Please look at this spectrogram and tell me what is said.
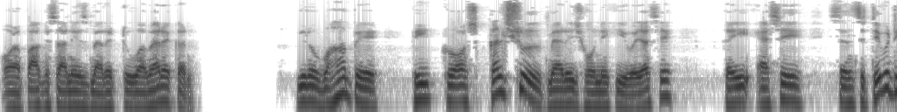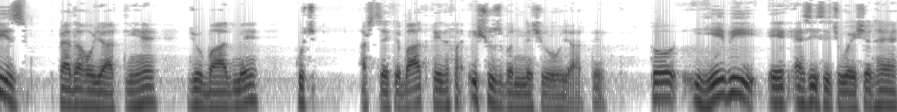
اور Pakistani is married to American you know وہاں پہ بھی کراس کلچرل میرج ہونے کی وجہ سے کئی ایسے سینسٹیوٹیز پیدا ہو جاتی ہیں جو بعد میں کچھ عرصے کے بعد کئی دفعہ ایشوز بننے شروع ہو جاتے ہیں۔ تو یہ بھی ایک ایسی سچویشن ہے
